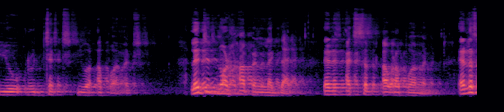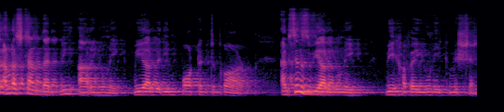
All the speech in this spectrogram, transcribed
you reject your appointment. Let it not happen like that. Let us accept our appointment. Let us understand that we are unique. We are very important to God. And since we are unique, we have a unique mission.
